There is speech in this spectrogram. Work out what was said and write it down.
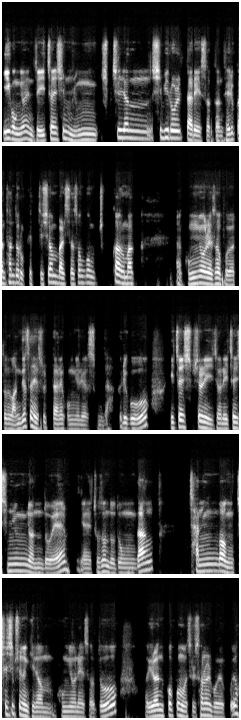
이 공연은 이제 2016, 17년 11월 달에 있었던 대륙간 탄도 로켓 시험 발사 성공 축하 음악 아, 공연에서 보였던 왕대산 예술단의 공연이었습니다. 그리고 2017년 이전에 2016년도에 예, 조선노동당 찬공 70주년 기념 공연에서도 이런 퍼포먼스를 선을 보였고요.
